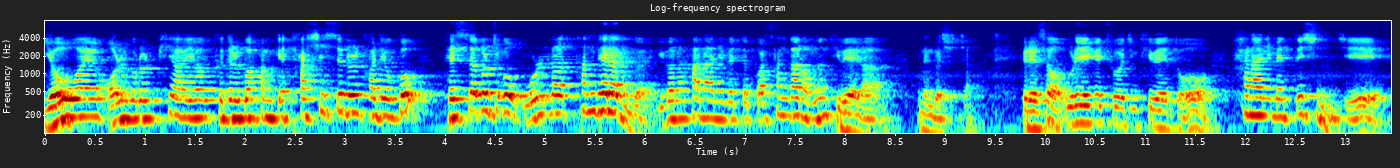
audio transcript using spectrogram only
여호와의 얼굴을 피하여 그들과 함께 다시스를 가려고 뱃삭을 주고 올라탄 배라는 거예요. 이거는 하나님의 뜻과 상관없는 기회라는 것이죠. 그래서 우리에게 주어진 기회도 하나님의 뜻인지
